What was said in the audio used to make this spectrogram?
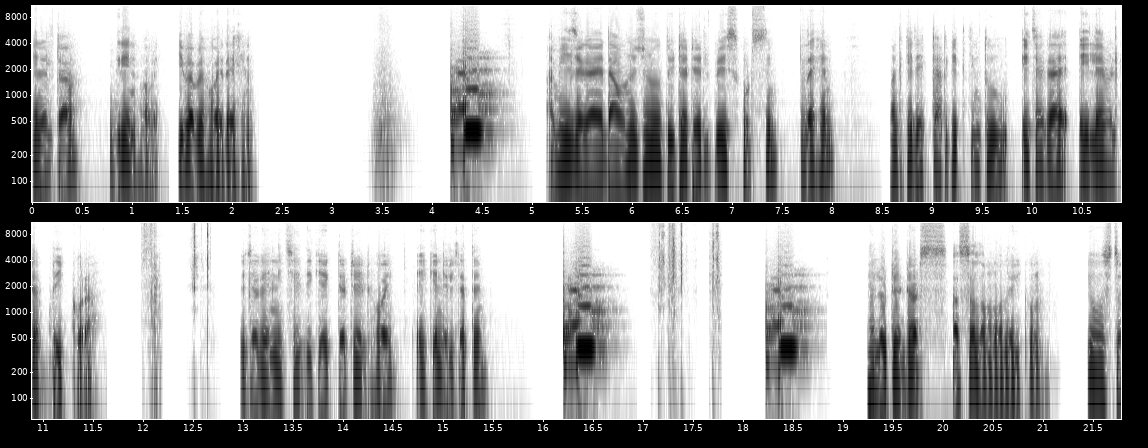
ক্যান্ডেলটা গ্রিন হবে। কীভাবে হয় দেখেন। আমি এই জায়গায় ডাউনের জন্য দুইটা টেল প্লেস করছি। দেখেন মার্কেটের টার্গেট কিন্তু এই জায়গায় এই লেভেলটা ব্রেক করা। এই জায়গায় নিচের দিকে একটা ট্রেড হয় এই ক্যান্ডেলটাতে হ্যালো ট্রেডার্স আসসালামু আলাইকুম। কি অবস্থা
